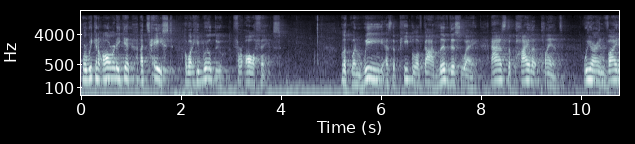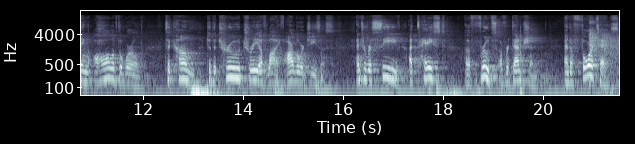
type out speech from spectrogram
where we can already get a taste of what He will do for all things. Look, when we, as the people of God, live this way, as the pilot plant, we are inviting all of the world to come to the true tree of life, our Lord Jesus, and to receive a taste of the fruits of redemption and a foretaste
